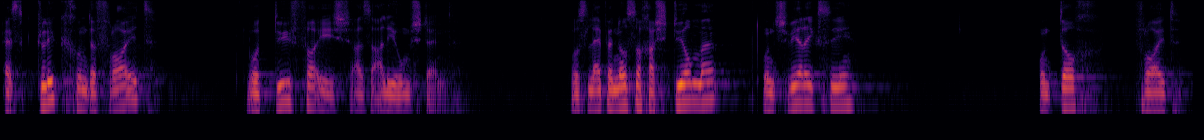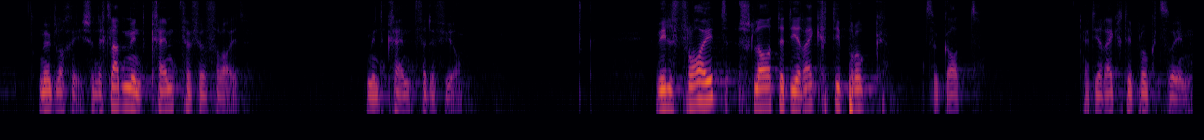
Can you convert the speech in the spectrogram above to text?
ein Glück und eine Freude, wo tiefer ist als alle Umstände. Wo das Leben noch so kann stürmen und schwierig sein und doch Freude möglich ist. Und ich glaube, wir müssen kämpfen für Freude. Müssen kämpfen dafür. Weil Freude schlägt eine direkte Brücke zu Gott. Eine direkte Brücke zu ihm.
